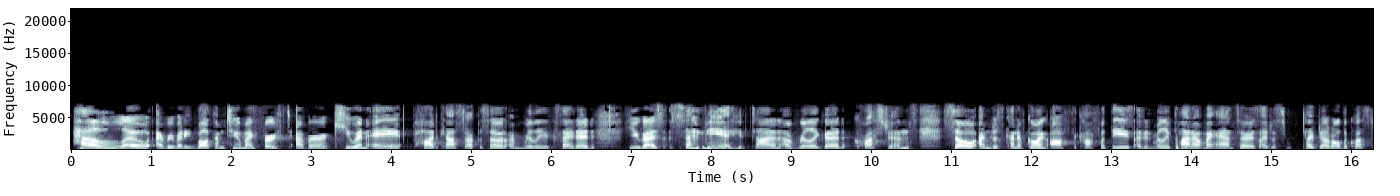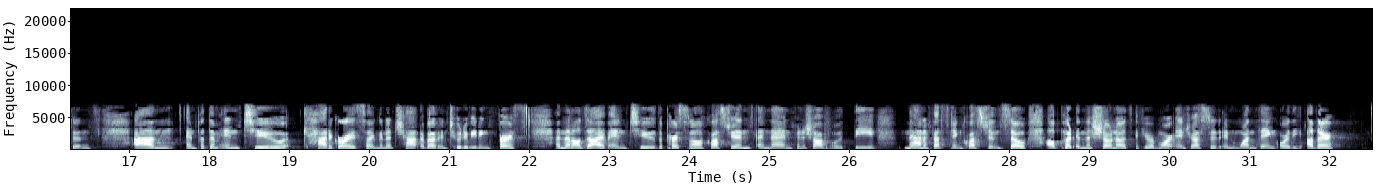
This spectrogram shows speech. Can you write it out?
Hello everybody. Welcome to my first ever Q&A podcast episode. I'm really excited. You guys sent me a ton of really good questions. So I'm just kind of going off the cuff with these. I didn't really plan out my answers. I just typed out all the questions um, and put them into categories. So I'm going to chat about intuitive eating first, and then I'll dive into the personal questions, and then finish off with the manifesting questions. So I'll put in the show notes if you're more interested in one thing or the other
